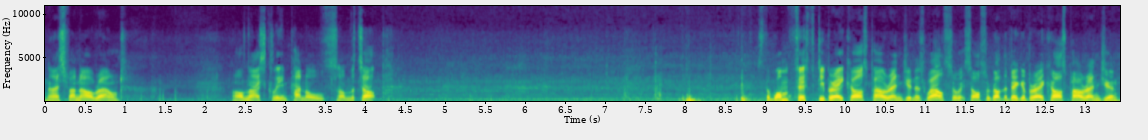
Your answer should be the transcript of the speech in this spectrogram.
Nice van all round. All nice clean panels on the top the 150 brake horsepower engine as well so it's also got the bigger brake horsepower engine.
